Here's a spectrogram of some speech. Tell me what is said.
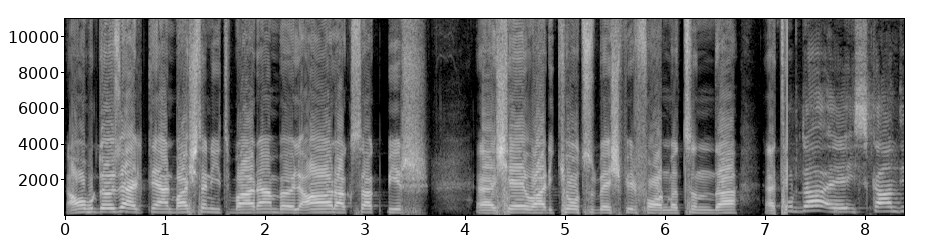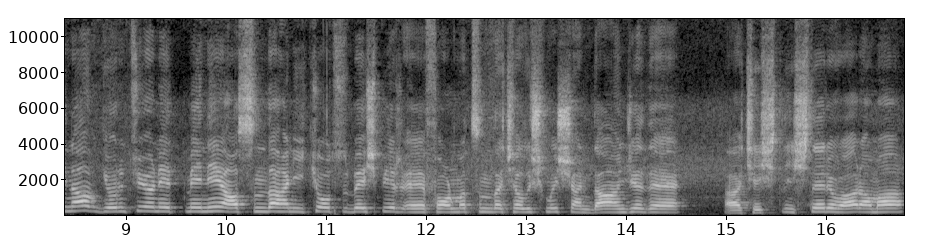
Ama burada özellikle yani baştan itibaren böyle ağır aksak bir e, şey var 2.35 formatında. E, Burada e, İskandinav görüntü yönetmeni aslında hani 2.35 e, formatında çalışmış. Hani daha önce de çeşitli işleri var ama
